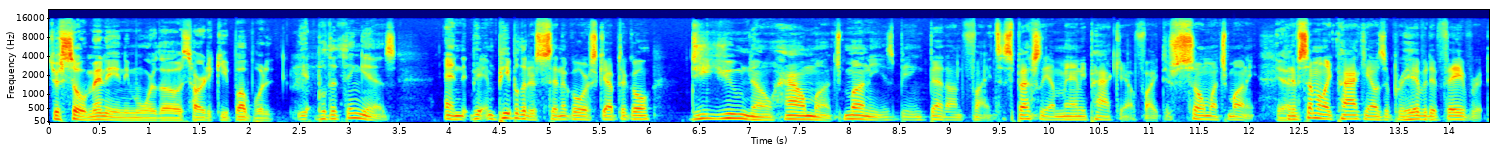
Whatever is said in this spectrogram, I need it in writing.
There's so many anymore, though. It's hard to keep up with it. Yeah, well, the thing is, and, and people that are cynical or skeptical, do you know how much money is being bet on fights, especially a Manny Pacquiao fight? There's so much money. Yeah. And if someone like Pacquiao is a prohibitive favorite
